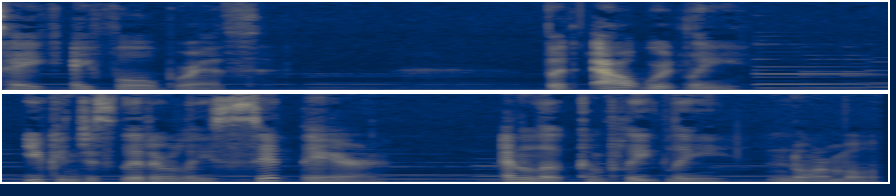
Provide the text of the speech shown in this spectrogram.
take a full breath. But outwardly, you can just literally sit there and look completely normal.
